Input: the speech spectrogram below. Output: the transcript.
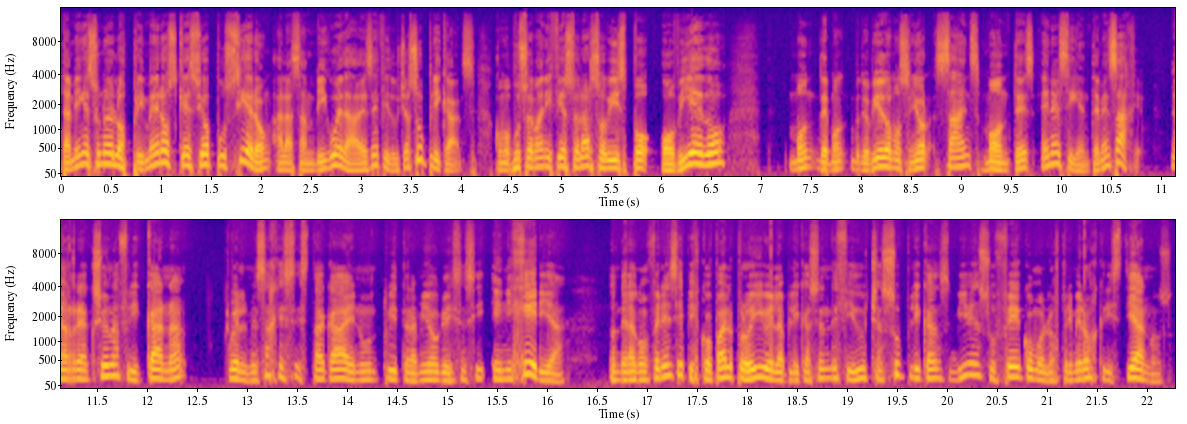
también es uno de los primeros que se opusieron a las ambigüedades de fiducia supplicans, como puso de manifiesto el arzobispo Oviedo, de, Oviedo Monseñor Sainz Montes en el siguiente mensaje la reacción africana, bueno, el mensaje está acá en un Twitter amigo que dice así, en Nigeria, donde la conferencia episcopal prohíbe la aplicación de fiducia súplicas, viven su fe como los primeros cristianos,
